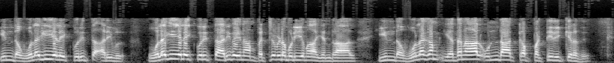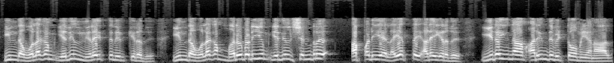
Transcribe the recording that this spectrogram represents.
இந்த உலகியலை குறித்த அறிவு. உலகியலை குறித்த அறிவை நாம் பெற்றுவிட முடியுமா என்றால் இந்த உலகம் எதனால் உண்டாக்கப்பட்டிருக்கிறது? இந்த உலகம் எதில் நிலைத்து நிற்கிறது? இந்த உலகம் மறுபடியும் எதில் சென்று அப்படியே லயத்தை அடைகிறது? இதை நாம் அறிந்து விட்டோமையனால்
